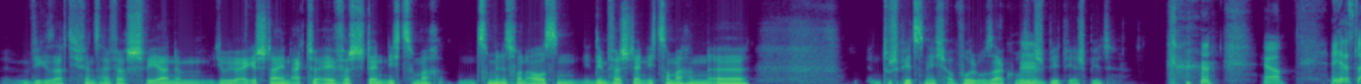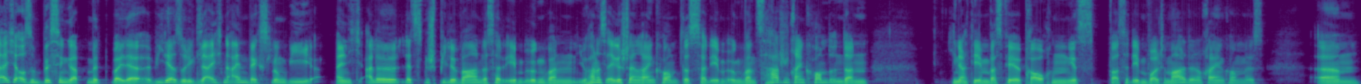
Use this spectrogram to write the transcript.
wie gesagt, ich finde es einfach schwer, einem Jojo Eggestein aktuell verständlich zu machen, zumindest von außen, dem verständlich zu machen, äh, du spielst nicht, obwohl Osako mhm. so spielt, wie er spielt. ja. Ich hatte das gleiche auch so ein bisschen gehabt mit, weil ja wieder so die gleichen Einwechslungen wie eigentlich alle letzten Spiele waren, dass halt eben irgendwann Johannes Eggestein reinkommt, dass halt eben irgendwann Sargent reinkommt und dann, je nachdem, was wir brauchen, jetzt, was halt eben Voltemade, der noch reingekommen ist, ähm,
